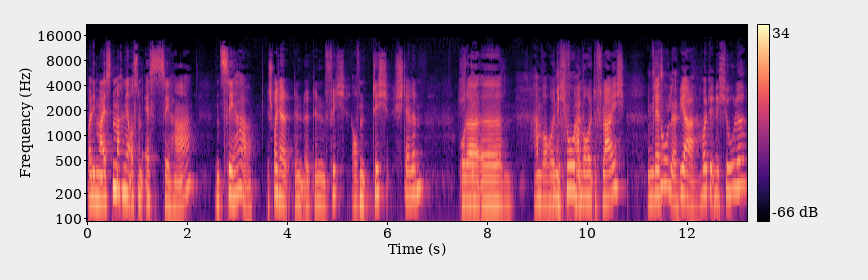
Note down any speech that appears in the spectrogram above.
Weil die meisten machen ja aus dem SCH ein CH. Wir sprechen ja den, äh, den Fisch auf den Tisch stellen. Oder äh, haben wir heute haben wir heute Fleisch? In die Schule. Ja, heute in die Schule.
